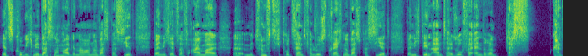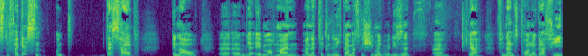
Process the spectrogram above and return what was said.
jetzt gucke ich mir das nochmal genau an und was passiert, wenn ich jetzt auf einmal äh, mit 50 Prozent Verlust rechne und was passiert, wenn ich den Anteil so verändere, das kannst du vergessen. Und deshalb genau, äh, ähm, ja eben auch mein, mein Artikel, den ich damals geschrieben habe über diese äh, ja, Finanzpornografie,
